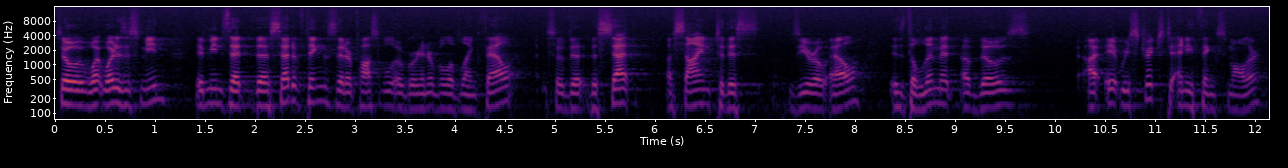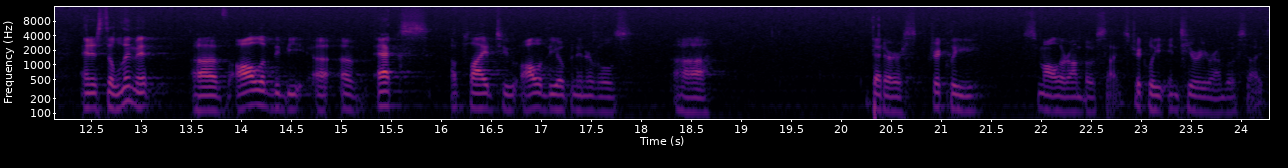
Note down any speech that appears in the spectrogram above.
So what, what does this mean? It means that the set of things that are possible over an interval of length L, so the, the set assigned to this 0L is the limit of those. Uh, it restricts to anything smaller, and it's the limit of all of the B, uh, of x applied to all of the open intervals uh, that are strictly smaller on both sides, strictly interior on both sides.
